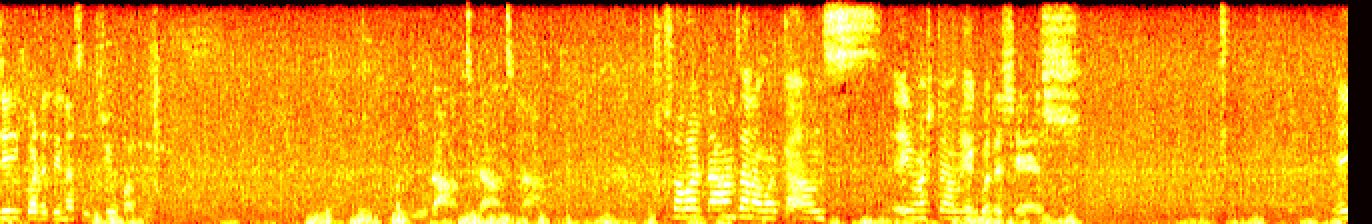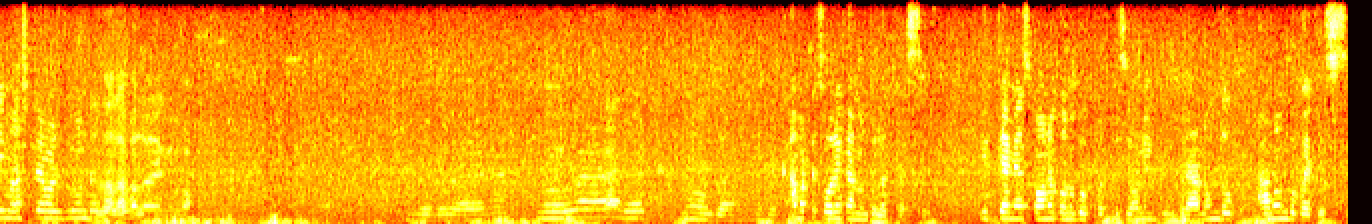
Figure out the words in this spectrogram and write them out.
যেই কটা দিন আছে যেও পাবে সবার ডান্স আর আমার ডান্স এই মাসটা আমি একবারে শেষ এই মাসটা আমার জীবনটা জ্বালা ভালো হয়ে গেল আমার কাছে অনেক আনন্দ লাগতেছে। ঈদকে আমি আজকে অনেক অনুভব করতেছি অনেক দিন ধরে আনন্দ আনন্দ পাইতেছি।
